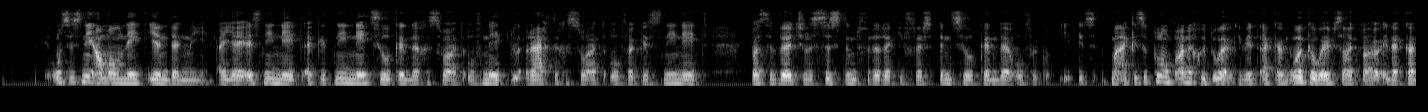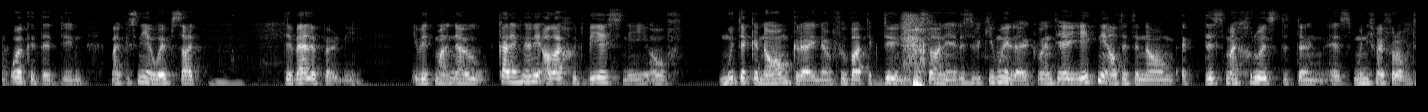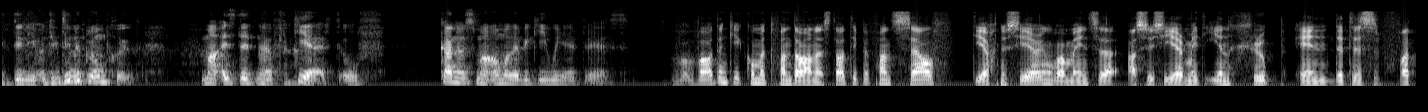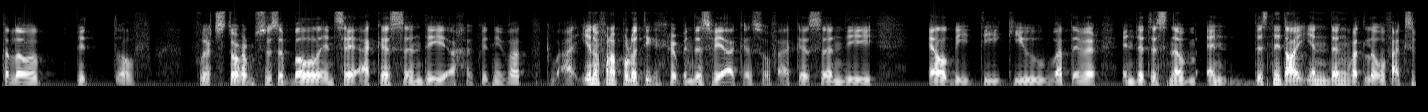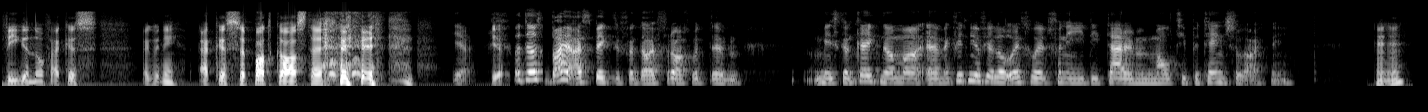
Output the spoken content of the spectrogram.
ons is nie almal net een ding nie. En jy is nie net ek het nie net sielkundige swat of net regte geswat of ek is nie net was 'n virtual assistant vir dat ek vir in sielkunde of ek is, maar ek is 'n klomp ander goed ook. Jy weet, ek kan ook 'n webwerf bou en ek kan ook dit doen, maar ek is nie 'n webwerf developer nie. Jy weet, maar nou kan ek nou nie al daai goed wees nie of moet ek 'n naam kry nou vir wat ek doen? Verstaan jy? Dis 'n bietjie moeilik want jy het nie altyd 'n naam. Ek dis my grootste ding is moenie vir my vra wat ek doen nie want ek doen 'n klomp goed. Maar is dit nou okay. verkeerd of kan ons maar almal 'n bietjie weird wees? Waar dink jy kom dit vandaan? Is daar tipe van selfdiagnostisering waar mense assosieer met een groep en dit is wat hulle dit of voortstorm soos 'n bil en sê ek is in die ag ek weet nie wat een of ander politieke groep en dis wie ek is of ek is in die LGBTQ whatever en dit is nou en dis net daai een ding wat hulle of ek's vegan of ek is ek weet nie, ek is 'n podcaster. ja. Ja. Maar daar's baie aspekte van daai vraag wat ehm um, mense kan kyk na, maar ehm um, ek weet nie of al ooit gehoor het van die die term multipotentialite nie. Mhm. Mm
